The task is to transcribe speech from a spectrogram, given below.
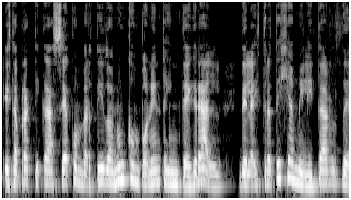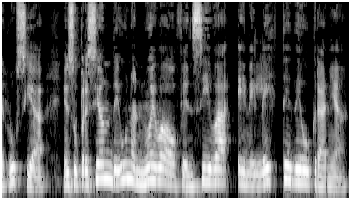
Esta práctica se ha convertido en un componente integral de la estrategia militar de Rusia en su presión de una nueva ofensiva en el este de Ucrania.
